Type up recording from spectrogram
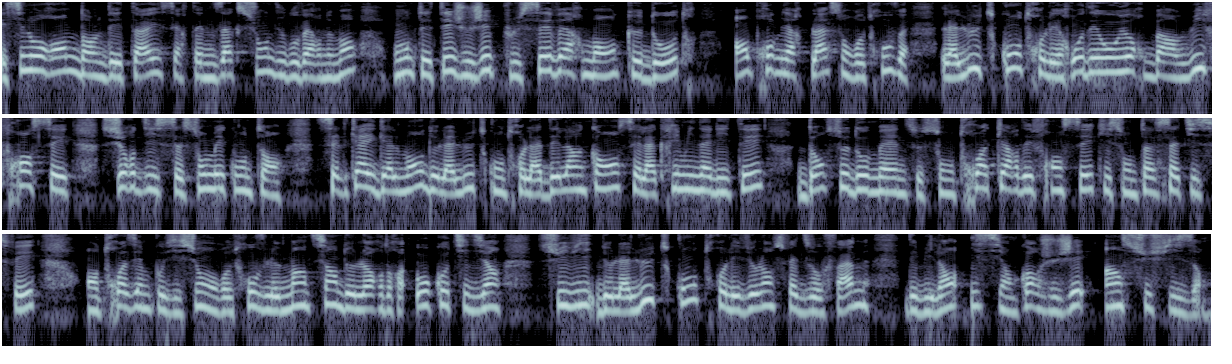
Et si l'on rentre dans le détail, certaines actions du gouvernement ont été jugées plus sévèrement que d'autres. En première place, on retrouve la lutte contre les rodéos urbains. 8 Français sur 10 sont mécontents. C'est le cas également de la lutte contre la délinquance et la criminalité. Dans ce domaine, ce sont trois quarts des Français qui sont insatisfaits. En troisième position, on retrouve le maintien de l'ordre au quotidien, suivi de la lutte contre les violences faites aux femmes. Des bilans ici encore jugés insuffisants.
